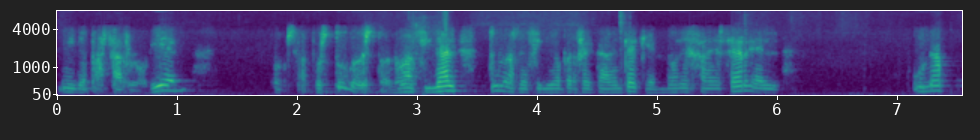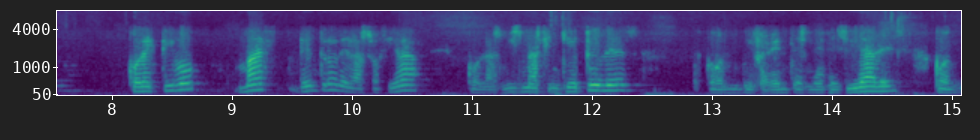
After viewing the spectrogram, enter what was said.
ni de pasarlo bien. O sea, pues todo esto, ¿no? Al final tú lo has definido perfectamente que no deja de ser el un colectivo más dentro de la sociedad, con las mismas inquietudes, con diferentes necesidades, con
